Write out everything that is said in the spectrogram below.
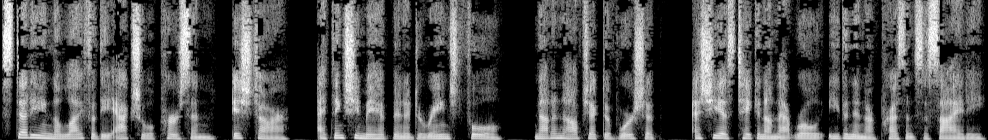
Studying the life of the actual person, Ishtar, I think she may have been a deranged fool, not an object of worship, as she has taken on that role even in our present society,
